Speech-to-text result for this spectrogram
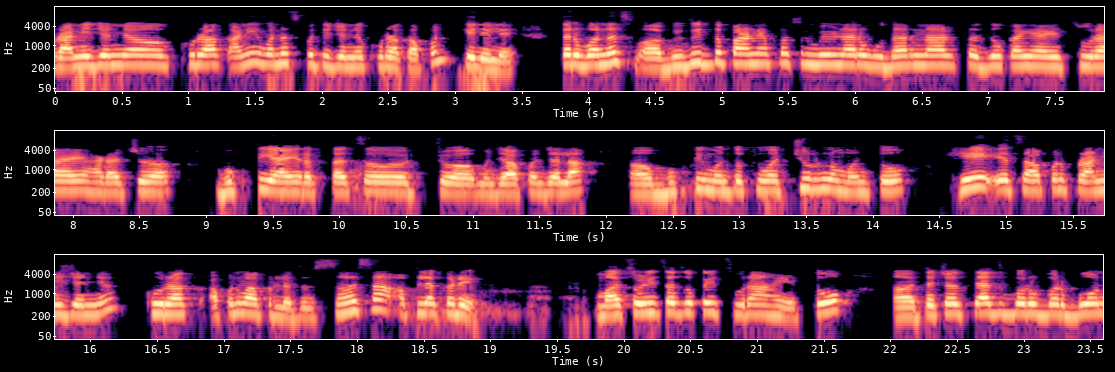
प्राणीजन्य खुराक आणि वनस्पतीजन्य खुराक आपण केलेले आहे. तर वनस विविध प्राण्यापासून मिळणार उदाहरणार्थ जो काही आहे चुरा आहे हाडाचं भुकटी आहे रक्ताचं म्हणजे आपण ज्याला भुकटी म्हणतो किंवा चूर्ण म्हणतो हे याचा आपण प्राणीजन्य खुराक आपण वापरला जातो. सहसा आपल्याकडे मासोळीचा जो काही चुरा आहे तो त्याच्या त्याचबरोबर बोन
